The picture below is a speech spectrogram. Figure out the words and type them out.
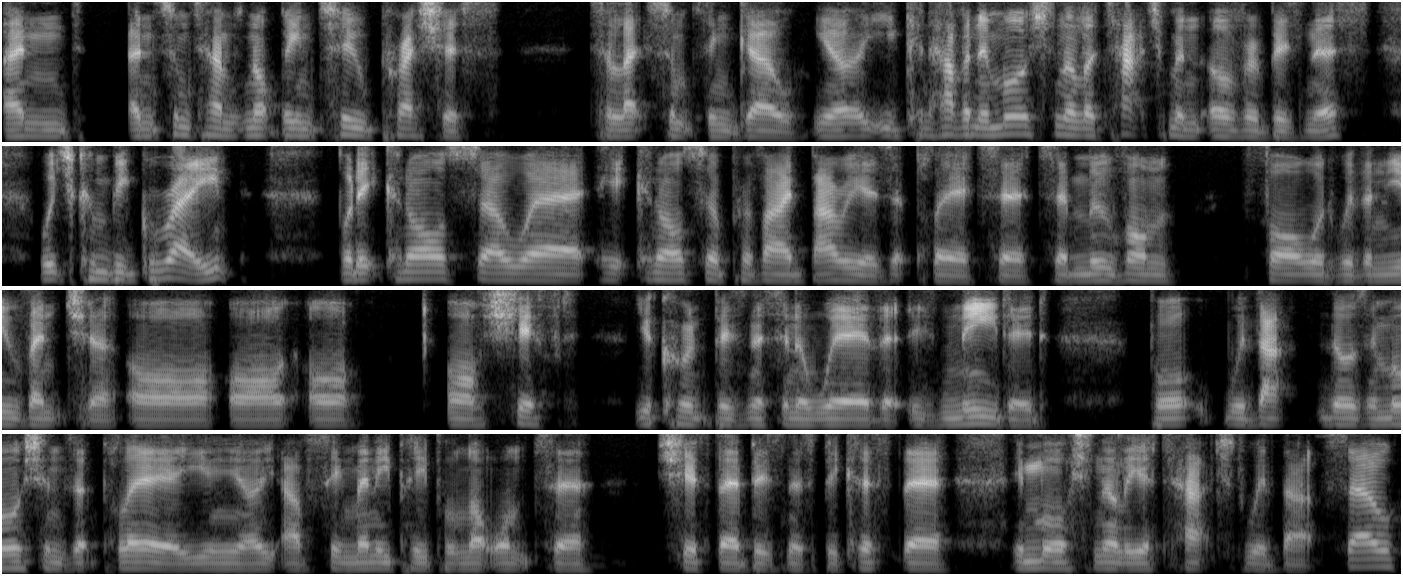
and and sometimes not being too precious to let something go. You know, you can have an emotional attachment over a business, which can be great, but it can also uh, it can also provide barriers at play to to move on forward with a new venture or or or or shift your current business in a way that is needed. But with that those emotions at play, you know, I've seen many people not want to shift their business because they're emotionally attached with that. So,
